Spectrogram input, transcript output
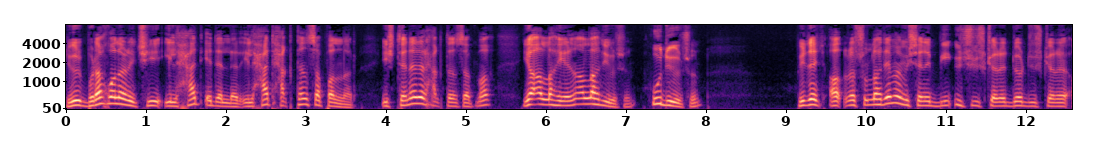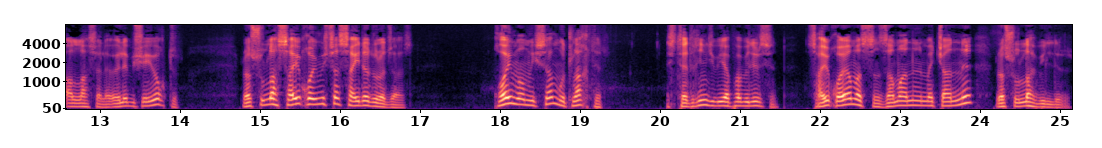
Diyor bırak onları içi ilhat ederler. İlhat haktan sapanlar. İşte nedir haktan sapmak? Ya Allah yerine Allah diyorsun. Hu diyorsun. Bir de Resulullah dememiş sana bir 300 kere 400 kere Allah söyle. Öyle bir şey yoktur. Resulullah sayı koymuşsa sayıda duracağız. Koymamışsa mutlaktır. İstediğin gibi yapabilirsin. Sayı koyamazsın. Zamanın mekanını Resulullah bildirir.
